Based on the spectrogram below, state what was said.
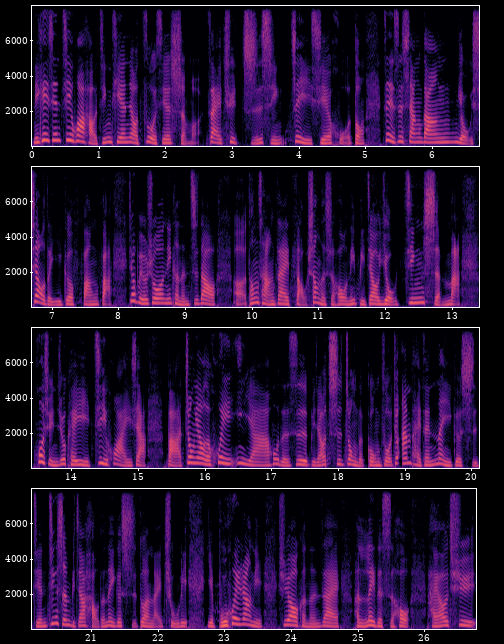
你可以先计划好今天要做些什么，再去执行这一些活动，这也是相当有效的一个方法。就比如说，你可能知道，呃，通常在早上的时候你比较有精神嘛，或许你就可以计划一下，把重要的会议啊，或者是比较吃重的工作，就安排在那一个时间，精神比较好的那个时段来处理，也不会让你需要可能在很累的时候还要去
